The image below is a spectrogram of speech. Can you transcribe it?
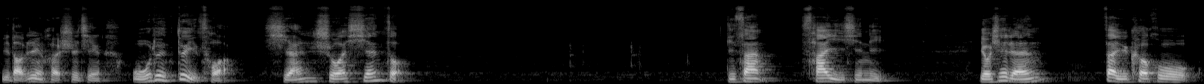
遇到任何事情，无论对错，先说先做。第三，猜疑心理。有些人在与客户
